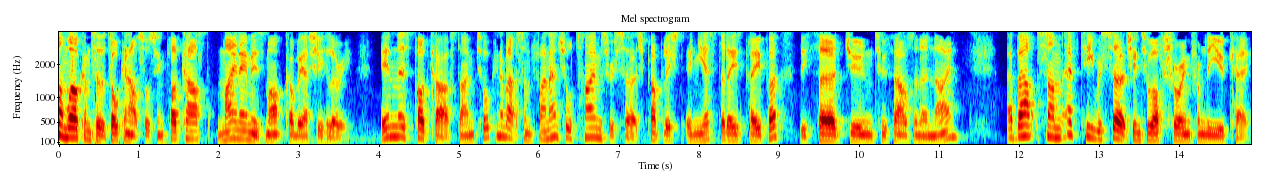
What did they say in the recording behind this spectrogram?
and welcome to the Talking Outsourcing podcast. My name is Mark Kobayashi Hillary. In this podcast, I'm talking about some Financial Times research published in yesterday's paper, the 3rd June 2009, about some FT research into offshoring from the UK.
